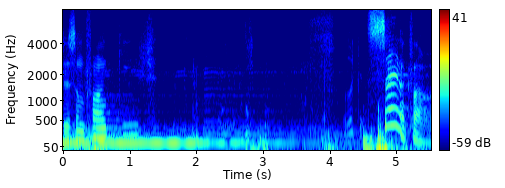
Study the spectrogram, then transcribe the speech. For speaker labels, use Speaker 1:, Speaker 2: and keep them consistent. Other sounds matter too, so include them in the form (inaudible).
Speaker 1: This is some funky shit. Look at Santa Claus.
